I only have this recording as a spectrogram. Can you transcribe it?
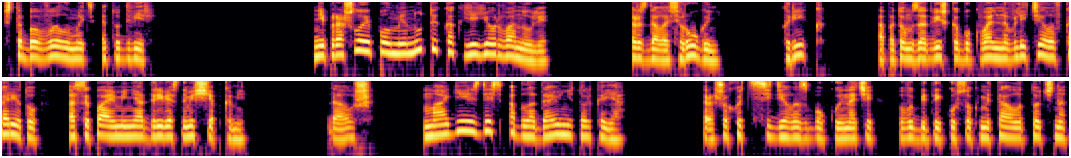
чтобы выломать эту дверь. Не прошло и полминуты, как ее рванули. Раздалась ругань, крик, а потом задвижка буквально влетела в карету, осыпая меня древесными щепками. Да уж, магией здесь обладаю не только я. Хорошо хоть сидела сбоку, иначе выбитый кусок металла точно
